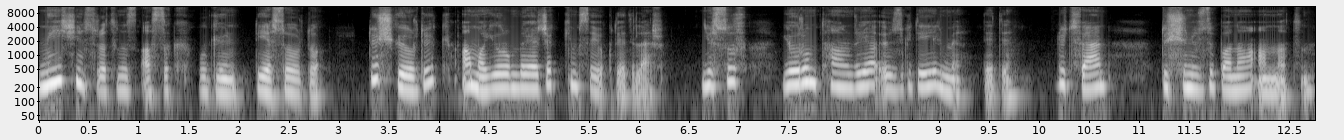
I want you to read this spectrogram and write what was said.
"Niçin suratınız asık bugün?" diye sordu. Düş gördük ama yorumlayacak kimse yok dediler. Yusuf, yorum Tanrı'ya özgü değil mi dedi. Lütfen düşünüzü bana anlatın.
